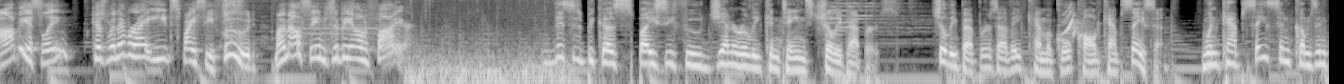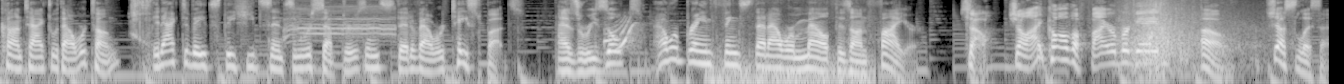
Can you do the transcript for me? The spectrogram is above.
Obviously, because whenever I eat spicy food, my mouth seems to be on fire. This is because spicy food generally contains chili peppers. Chili peppers have a chemical called capsaicin. When capsaicin comes in contact with our tongue, it activates the heat sensing receptors instead of our taste buds. As a result, our brain thinks that our mouth is on fire. So, shall I call the fire brigade? Oh, just listen.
